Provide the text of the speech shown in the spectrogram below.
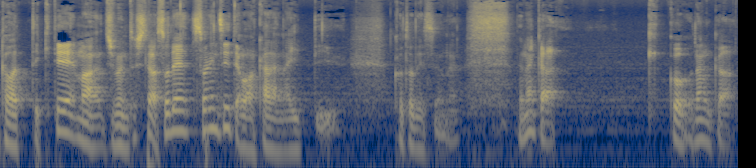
変わってきて、まあ自分としてはそれ、それについてはわからないっていうことですよね。なんか構なんか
